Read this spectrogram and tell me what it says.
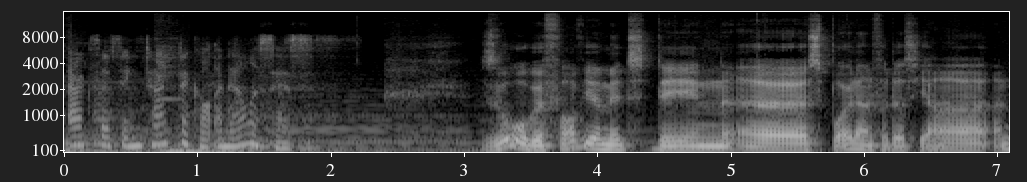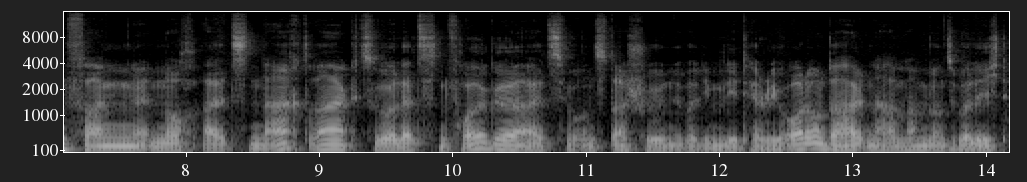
Accessing tactical analysis. So, bevor wir mit den äh, Spoilern für das Jahr anfangen, noch als Nachtrag zur letzten Folge, als wir uns da schön über die Military Order unterhalten haben, haben wir uns überlegt,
